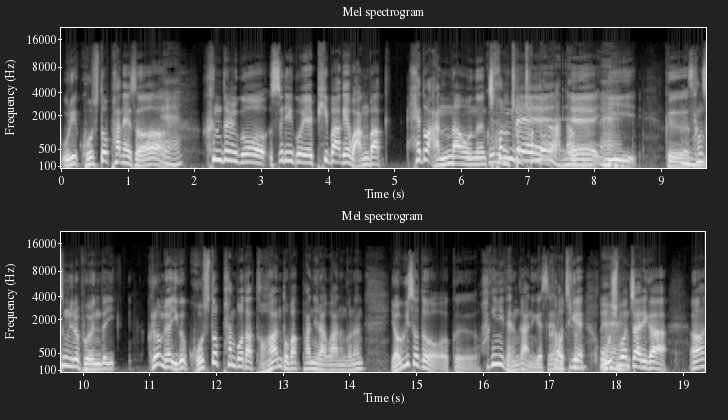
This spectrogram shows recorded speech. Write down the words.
우리 고스톱판에서 예. 흔들고 쓰리고의 피박의 왕박 해도 안 나오는 그거는 천- 천 배는 안 나오죠. 1000배의 예. 이그 음. 상승률을 보였는데 이- 그러면 이거 고스톱판보다 더한 도박판이라고 하는 거는 여기서도 그 확인이 되는 거 아니겠어요? 그렇죠. 어떻게 네. 50원짜리가 어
